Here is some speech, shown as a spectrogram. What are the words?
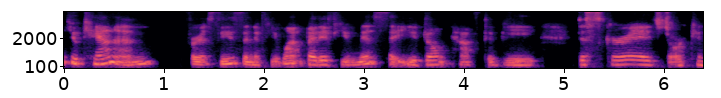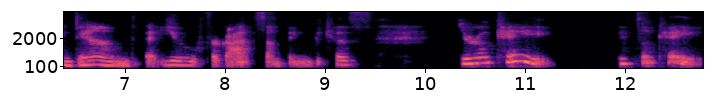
you can for a season if you want, but if you miss it, you don't have to be discouraged or condemned that you forgot something because you're okay. It's okay.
